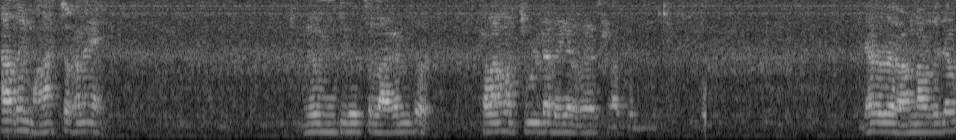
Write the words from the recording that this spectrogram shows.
আর তুমি মারছো ওখানে মুটি ধরছো লাগানি তো তাহলে আমার চুলটা বেগার করে খারাপ করে দিল যাও যাও রান্না করে যাও।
